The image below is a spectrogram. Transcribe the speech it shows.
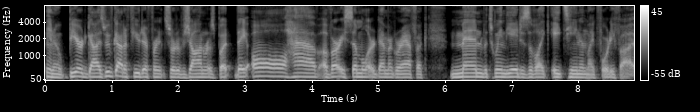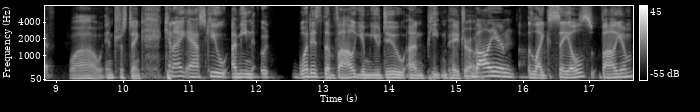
you know, beard guys. We've got a few different sort of genres, but they all have a very similar demographic. Men between the ages of like 18 and like 45. Wow, interesting. Can I ask you, I mean, what is the volume you do on Pete and Pedro? Volume. Like sales volume?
